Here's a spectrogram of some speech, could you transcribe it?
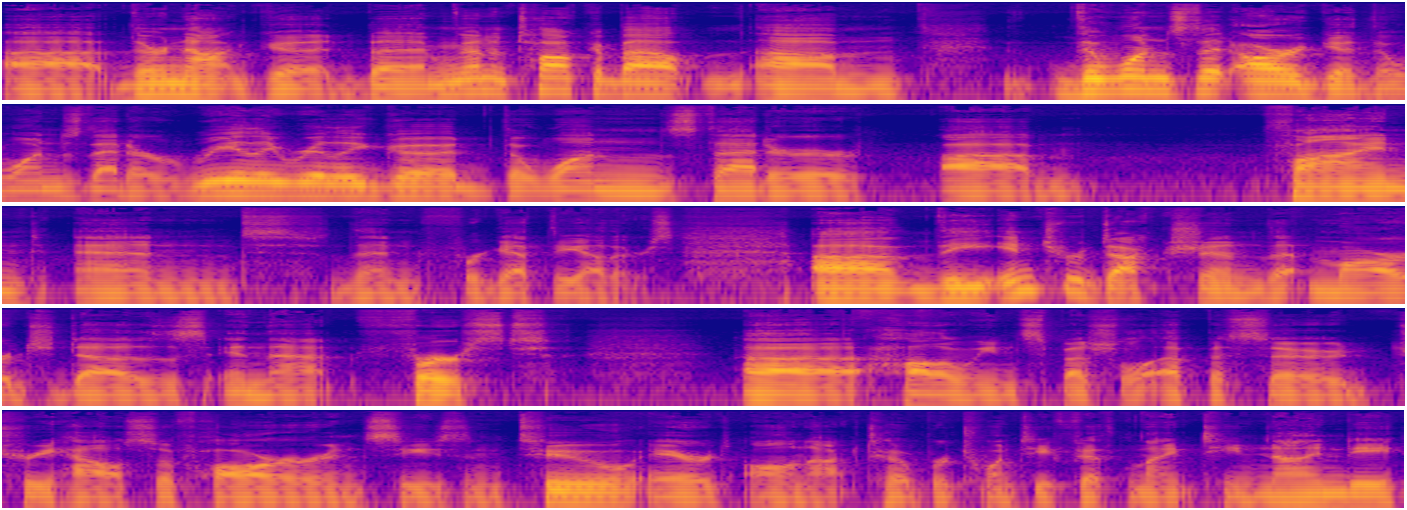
Uh, they're not good. But i'm going to talk about um, the ones that are good the ones that are really really good the ones that are um, fine and then forget the others. Uh, the introduction that Marge does in that first uh, Halloween special episode, Treehouse of Horror in season two, aired on October 25th, 1990,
